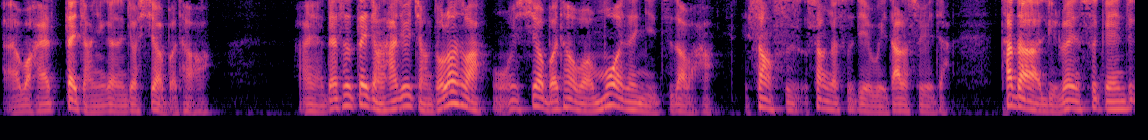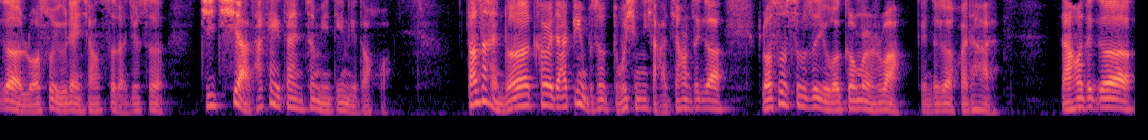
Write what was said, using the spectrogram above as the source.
呃，我还再讲一个人叫希尔伯特啊。哎呀，但是再讲他就讲多了是吧？我希尔伯特我默认你知道吧哈？上世上个世纪伟大的数学家，他的理论是跟这个罗素有点相似的，就是机器啊，它可以干证明定理的活。当时很多科学家并不是独行侠，像这个罗素是不是有个哥们儿是吧？跟这个怀特海，然后这个。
